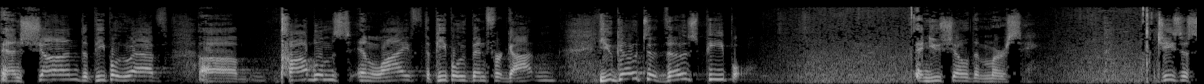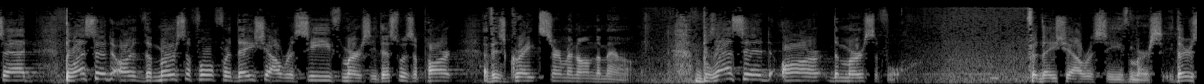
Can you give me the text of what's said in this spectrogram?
and shunned, the people who have uh, problems in life, the people who've been forgotten. You go to those people and you show them mercy. Jesus said, Blessed are the merciful, for they shall receive mercy. This was a part of his great Sermon on the Mount. Blessed are the merciful for they shall receive mercy. There's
